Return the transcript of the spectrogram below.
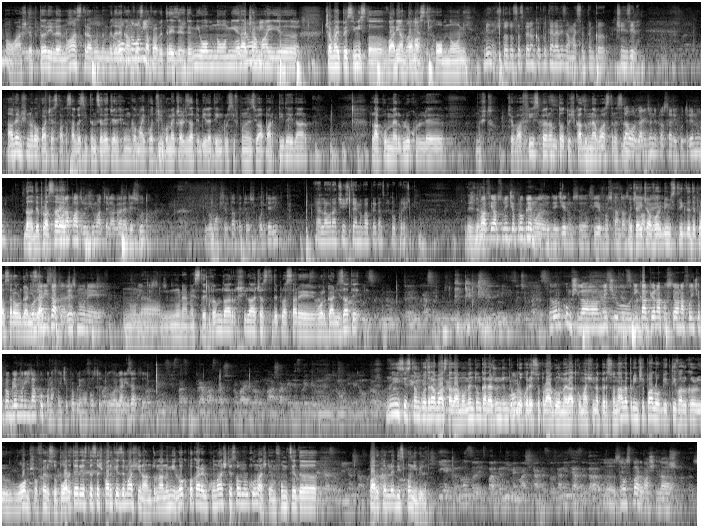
Nu, așteptările noastre, având în vedere că am fost aproape 30 de mii, 8 mii era cea mai, uh, cea mai pesimistă varianta noastră, 8 mii. Bine, și totul să sperăm că putem realiza, mai sunt încă 5 zile. Avem și norocul acesta că s-a găsit înțelegere, încă mai pot fi comercializate bilete inclusiv până în ziua partidei, dar la cum merg lucrurile, nu știu, ce va fi, sperăm totuși ca dumneavoastră să... Da, organizăm deplasare cu trenul. Da, deplasare... La ora 4 jumate la Garea de Sud. Îi vom aștepta pe toți sporterii. Iar la ora 5 trenul va pleca spre București. Deci nu va fi absolut nicio problemă de genul să fie vreun scandal sau Deci aici pe... vorbim strict de deplasarea organizată. Organizată, în rest nu ne... Nu ne, nu ne amestecăm, dar și la această deplasare organizată... oricum, și la meciul din campionat cu Steaua n-a fost nicio problemă, nici la cupă n-a fost nicio problemă, a fost tot organizat. insistați cu treaba asta și probabil așa credeți voi că nu nu insistăm cu treaba asta, dar în momentul în care ajungi într-un blocuresc supraaglomerat cu mașină personală, principalul obiectiv al cărui om, șofer, suporter este să-și parcheze mașina într-un anumit loc pe care îl cunoaște sau nu-l cunoaște, în funcție de parcările disponibile. S-au spart mașini la...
